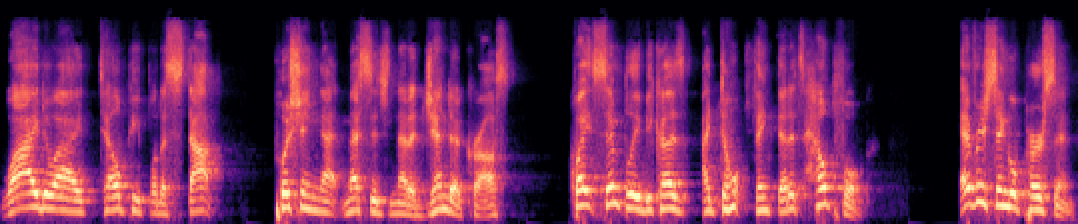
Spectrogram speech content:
why do I tell people to stop pushing that message and that agenda across? Quite simply because I don't think that it's helpful. Every single person,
